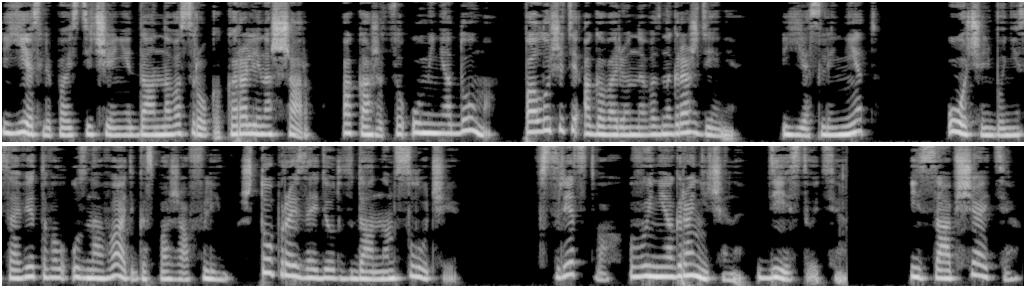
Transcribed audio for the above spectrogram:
Если по истечении данного срока Каролина Шарп окажется у меня дома, получите оговоренное вознаграждение если нет, очень бы не советовал узнавать, госпожа Флинн, что произойдет в данном случае. В средствах вы не ограничены, действуйте. И сообщайте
